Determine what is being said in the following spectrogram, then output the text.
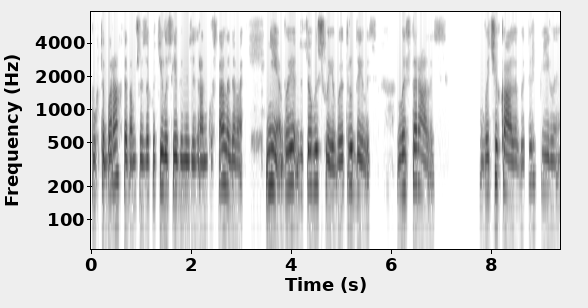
бухти барахти, там щось захотілося, лівіню зі зранку встали, давай. Ні, ви до цього йшли, ви трудились, ви старались, ви чекали, ви терпіли.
